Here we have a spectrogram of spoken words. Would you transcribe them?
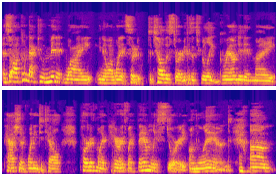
and so I'll come back to a minute why, you know, I wanted sort of to tell this story because it's really grounded in my passion of wanting to tell part of my parents, my family story on land. Mm-hmm. Um,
